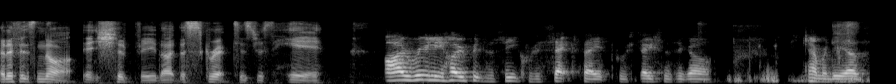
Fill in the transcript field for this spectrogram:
and if it's not, it should be. Like the script is just here. I really hope it's a sequel to Sex Tape with Jason Segel, Cameron Diaz.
